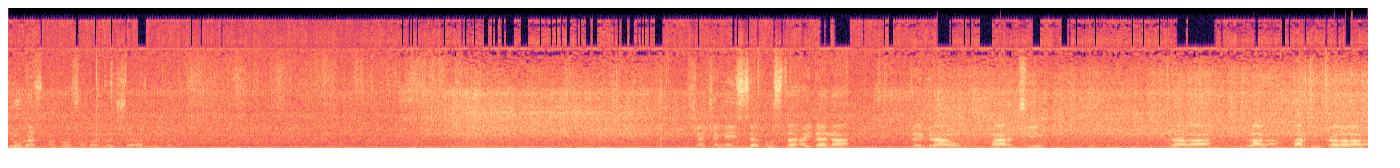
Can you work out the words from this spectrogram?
druga spadła osoba, to jeszcze raz będziemy. Trzecie miejsce Buste Aidena wygrał Marcin Trala Lala. Marcin Trala Lala.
